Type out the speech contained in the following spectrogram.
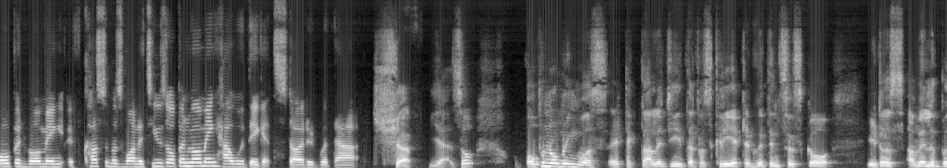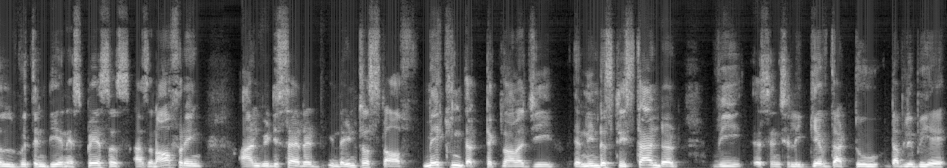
open roaming? If customers wanted to use open roaming, how would they get started with that? Sure. Yeah. So open roaming was a technology that was created within Cisco. It was available within DNA spaces as an offering. And we decided, in the interest of making that technology an industry standard, we essentially give that to WBA,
